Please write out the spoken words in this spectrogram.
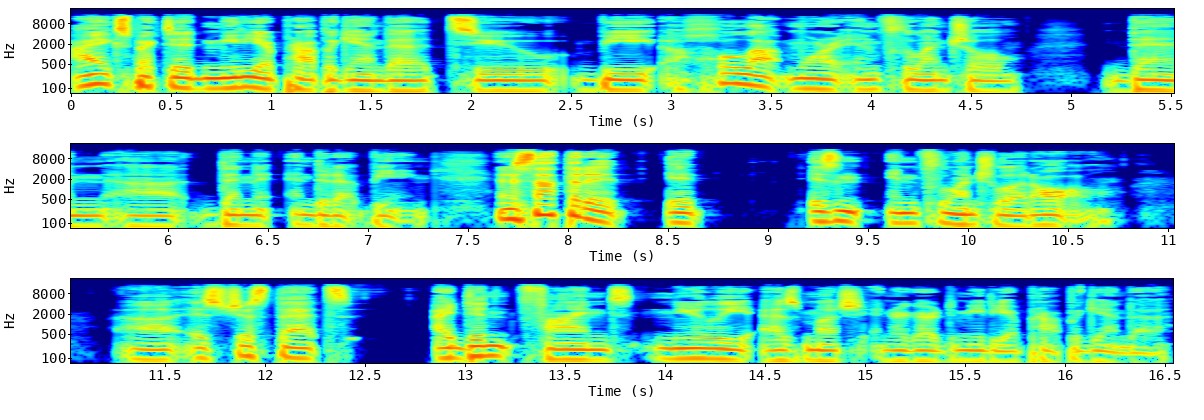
I expected media propaganda to be a whole lot more influential than uh, than it ended up being. And it's not that it it isn't influential at all. Uh, it's just that I didn't find nearly as much in regard to media propaganda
